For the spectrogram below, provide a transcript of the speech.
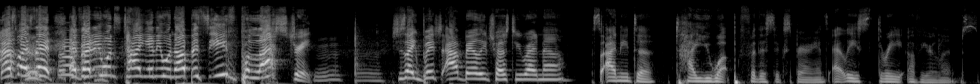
That's why I said, if anyone's tying anyone up, it's Eve Polastri. She's like, bitch, I barely trust you right now. So I need to tie you up for this experience, at least three of your limbs.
